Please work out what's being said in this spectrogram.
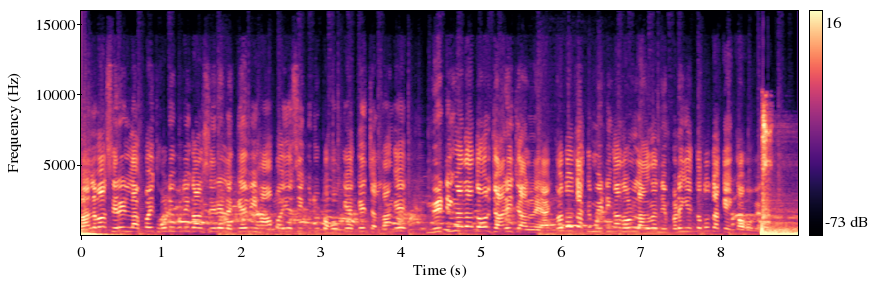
ਗੱਲਬਾਤ ਸਿਰੇ ਲੱਗ ਪਈ ਥੋੜੀ ਬੋਲੀ ਗੱਲ ਸਿਰੇ ਲੱਗੇ ਵੀ ਹਾਂ ਭਾਈ ਅਸੀਂ ਇਕਜੁੱਟ ਹੋ ਕੇ ਅੱਗੇ ਚੱਲਾਂਗੇ। ਮੀਟਿੰਗਾਂ ਦਾ ਦੌਰ ਜਾਰੀ ਚੱਲ ਰਿਹਾ ਹੈ। ਕਦੋਂ ਤੱਕ ਮੀਟਿੰਗਾਂ ਤੁਹਾਨੂੰ ਲੱਗਦਾ ਨਿਬੜੀਆਂ ਕਦੋਂ ਤੱਕ ਏਕਾ ਹੋਵੇਗਾ?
